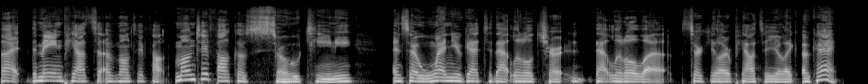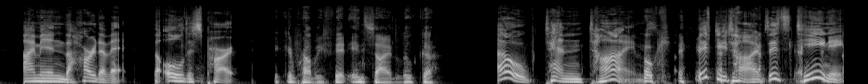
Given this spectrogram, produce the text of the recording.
but the main piazza of Monte Falco, Monte Falco's so teeny. And so when you get to that little church, that little uh, circular piazza, you're like, okay, I'm in the heart of it, the oldest part. It could probably fit inside Lucca. Oh, 10 times. Okay. 50 times. It's teeny.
